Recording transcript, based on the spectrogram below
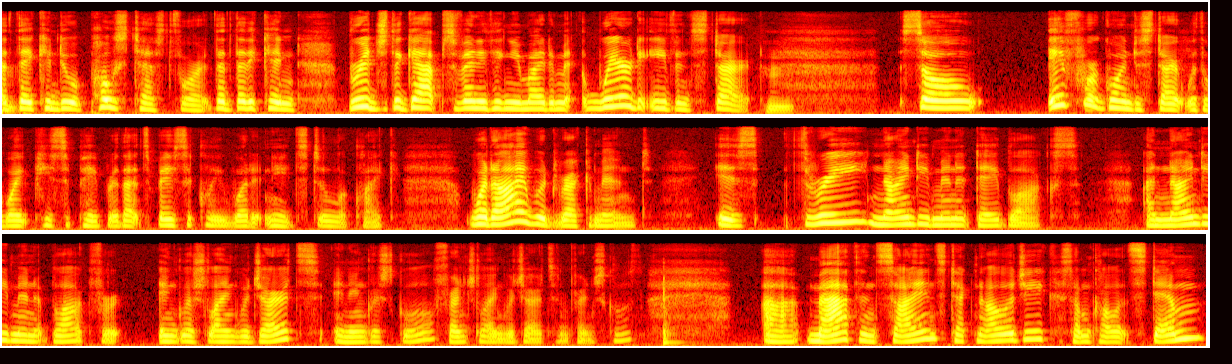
that they can do a post test for it, that they can bridge the gaps of anything you might have, where to even start. So, if we're going to start with a white piece of paper, that's basically what it needs to look like. What I would recommend is three 90 minute day blocks a 90 minute block for English language arts in English school, French language arts in French schools, uh, math and science, technology, some call it STEM.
